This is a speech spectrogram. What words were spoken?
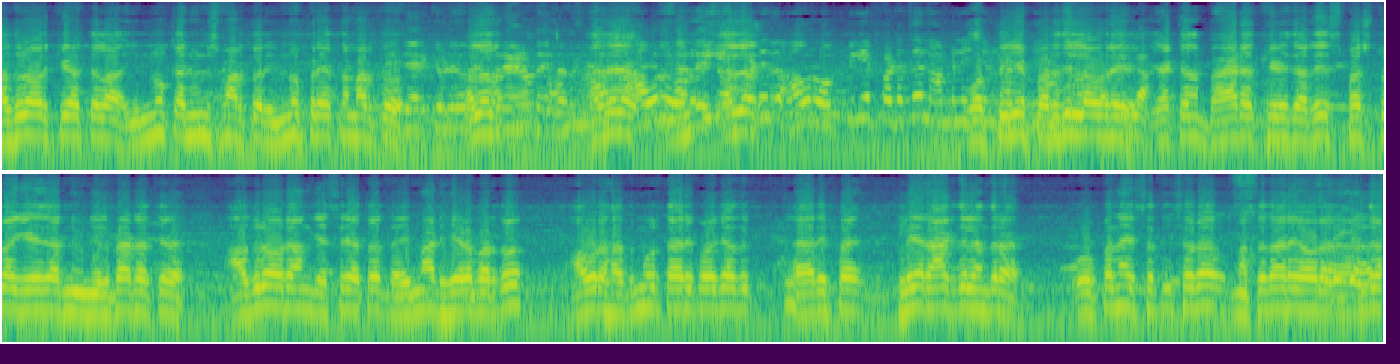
ಆದ್ರೂ ಅವ್ರು ಕೇಳ್ತಿಲ್ಲ ಇನ್ನೂ ಕನ್ವಿನ್ಸ್ ಮಾಡ್ತಾರೆ ಇನ್ನೂ ಪ್ರಯತ್ನ ಮಾಡ್ತಾರೆ. ಅಲ್ಲ ಅವರು ಅದೇ ಒಪ್ಪಿಗೆ ಅಲ್ಲ ಒಪ್ಪಿಗೆ ಪಡೆದ ನಾಮಿನೇಷನ್ ಒಪ್ಪಿಗೆ ಪಡೆದಿಲ್ಲ ಅವ್ರಿ. ಯಾಕಂದ್ರೆ ಬ್ಯಾಡ್ ಅಂತ ಹೇಳಿದಾರೆ ಸ್ಪಷ್ಟವಾಗಿ ಹೇಳಿದಾರೆ ನೀವು ನಿಲ್ಬೇಡ ಅಂತ ಹೇಳಿ. ಆದ್ರೂ ಅವ್ರು ಹಂಗೆ ಹೆಸರು ಹೇಳ್ತಾರೆ ದಯಮಾಡಿ ಹೇಳಬಾರ್ದು. ಅವ್ರು ಹದಿಮೂರು ತಾರೀಕು ಒಳಗೆ ಅದು ಕ್ಲಾರಿಫೈ ಕ್ಲಿಯರ್ ಆಗದಿಲ್ಲ ಅಂದ್ರೆ ಓಪನ್ ಆಗಿ ಸತೀಶ್ ಅವರ ಮತದಾರ ಅವರ ಅಂದ್ರೆ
